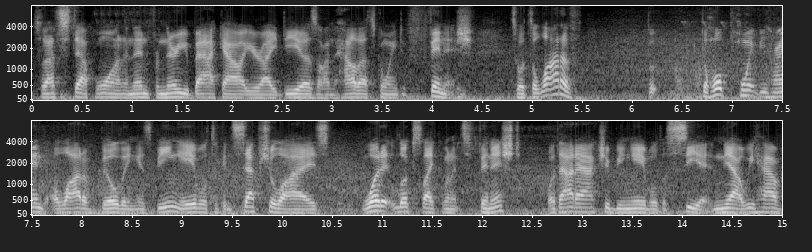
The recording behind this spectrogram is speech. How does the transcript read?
So that's step one. And then from there you back out your ideas on how that's going to finish. So it's a lot of the, the whole point behind a lot of building is being able to conceptualize what it looks like when it's finished without actually being able to see it. And yeah, we have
